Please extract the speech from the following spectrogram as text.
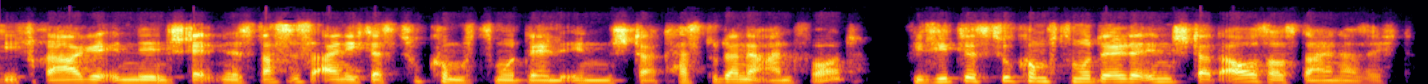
die Frage in den Städten ist, was ist eigentlich das Zukunftsmodell Innenstadt? Hast du da eine Antwort? Wie sieht das Zukunftsmodell der Innenstadt aus aus deiner Sicht?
